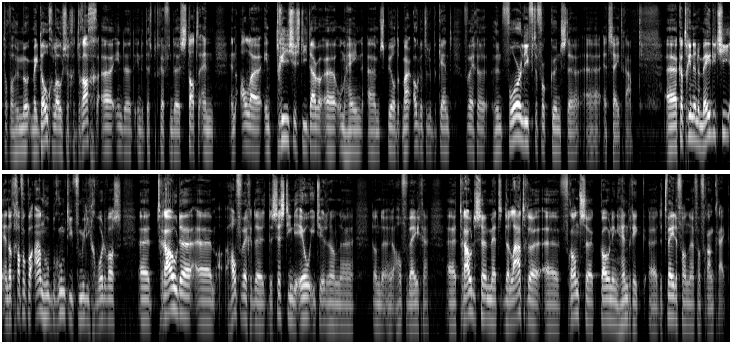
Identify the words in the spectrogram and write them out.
toch wel hun me- meedogenloze gedrag eh, in, de, in de desbetreffende stad. En, en alle intriges die daar eh, omheen ehm, speelden. Maar ook natuurlijk bekend vanwege hun voorliefde voor kunsten, eh et cetera. Eh, Catharina de Medici, en dat gaf ook wel aan hoe beroemd die familie geworden was, eh, trouwde ehm, halverwege de, de 16e eeuw, iets eerder dan, eh, dan de, halverwege, trouwde ze met de latere Franse koning Hendrik II van, van Frankrijk.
